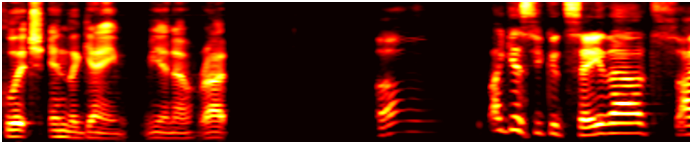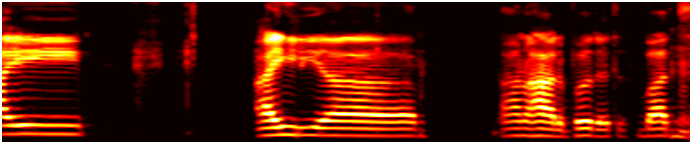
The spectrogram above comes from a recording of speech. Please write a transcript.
glitch in the game, you know, right? Uh, I guess you could say that. I, I, uh, I don't know how to put it, but. Mm-hmm.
